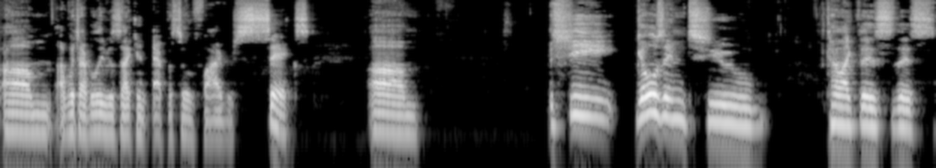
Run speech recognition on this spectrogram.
um, which I believe is like in episode five or six. Um, she goes into kind of like this this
